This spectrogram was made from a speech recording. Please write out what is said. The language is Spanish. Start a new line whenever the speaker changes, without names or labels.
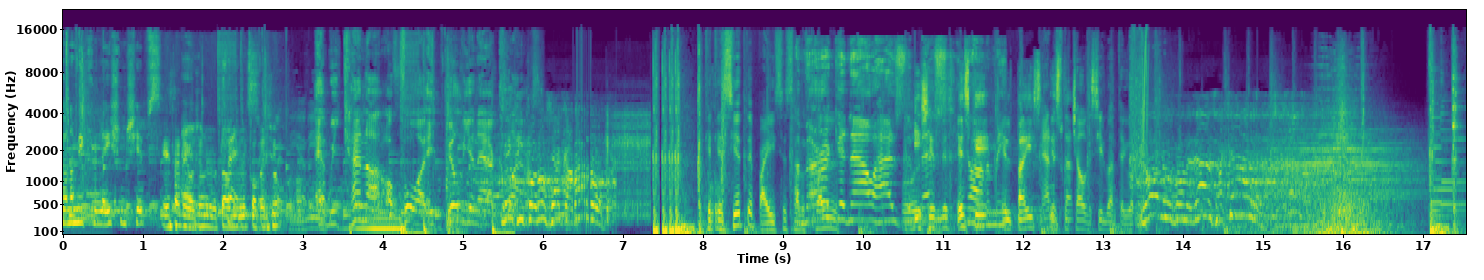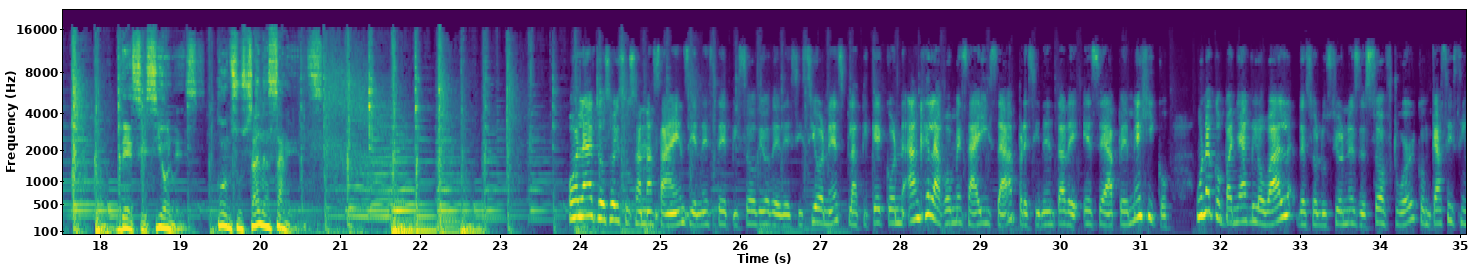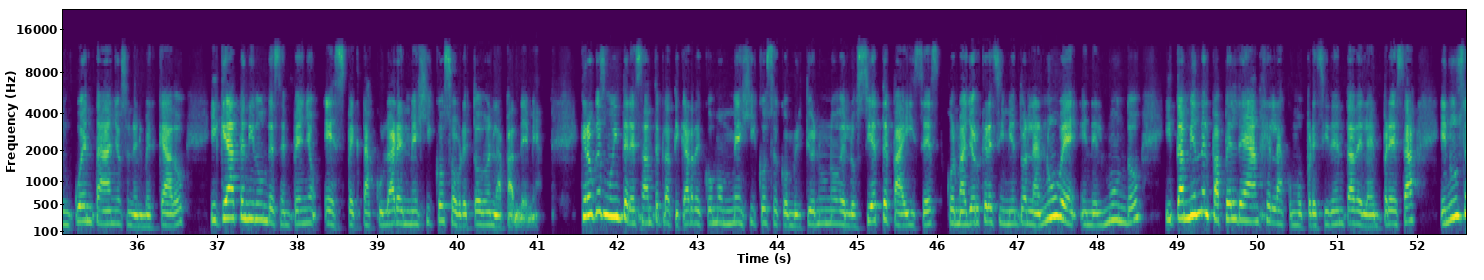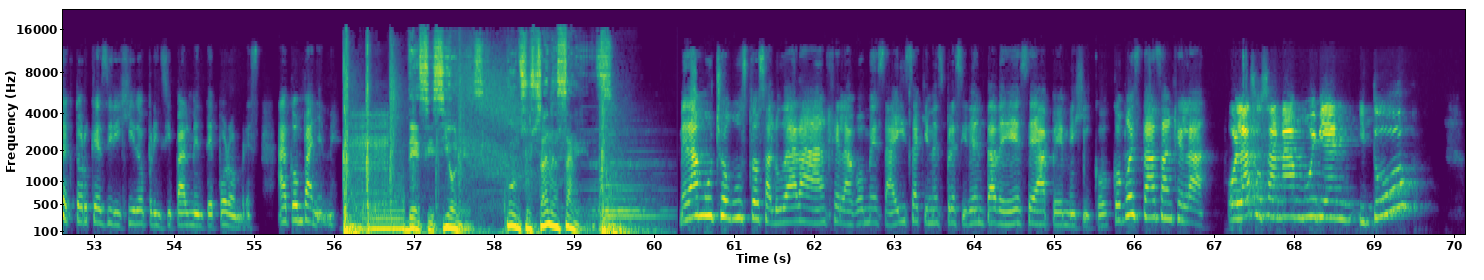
Economic relationships
Esta negociación de Libre Comercio
And we cannot afford a billionaire class.
no se ha acabado.
que, siete países a los cuales
decirles es que el país
Me han
está
escuchado decirlo anteriormente.
No nos volverán a sacar.
Decisiones con Susana Sáenz.
Hola, yo soy Susana Sáenz y en este episodio de Decisiones platiqué con Ángela Gómez Aiza, presidenta de SAP México, una compañía global de soluciones de software con casi 50 años en el mercado y que ha tenido un desempeño espectacular en México, sobre todo en la pandemia. Creo que es muy interesante platicar de cómo México se convirtió en uno de los siete países con mayor crecimiento en la nube en el mundo y también del papel de Ángela como presidenta de la empresa en un sector que es dirigido principalmente por hombres. Acompáñenme.
Decisiones con Susana Sáenz.
Me da mucho gusto saludar a Ángela Gómez Aiza, quien es presidenta de SAP México. ¿Cómo estás, Ángela?
Hola Susana, muy bien. ¿Y tú?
